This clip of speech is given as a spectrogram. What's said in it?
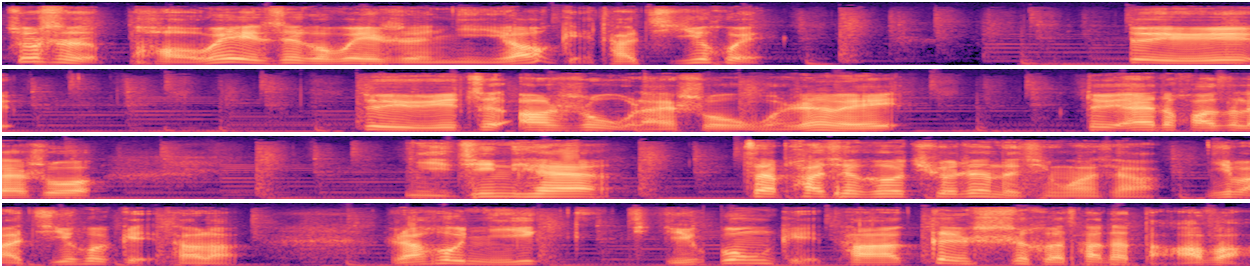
就是跑位这个位置你要给他机会。对于对于这二十五来说，我认为对于爱德华兹来说，你今天在帕切科缺阵的情况下，你把机会给他了，然后你提供给他更适合他的打法，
